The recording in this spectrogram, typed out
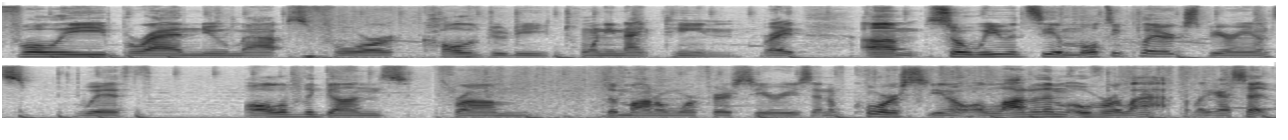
fully brand new maps for Call of Duty 2019 right? Um, so we would see a multiplayer experience with all of the guns from the modern warfare series and of course you know a lot of them overlap. Like i said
